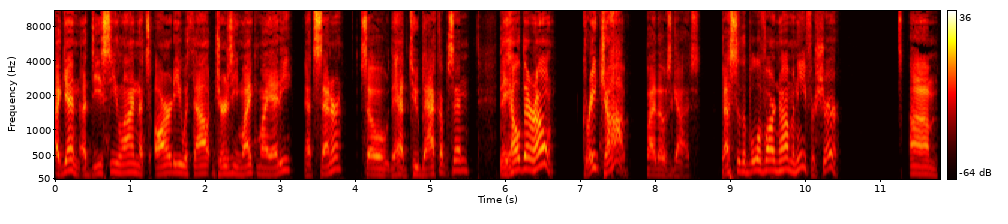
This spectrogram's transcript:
again, a DC line that's already without Jersey Mike Maietti at center. So they had two backups in. They held their own. Great job by those guys. Best of the Boulevard nominee for sure. Um,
